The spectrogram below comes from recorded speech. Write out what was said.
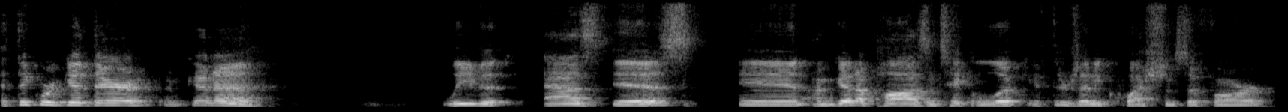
I think we're good there. I'm gonna leave it as is, and I'm gonna pause and take a look if there's any questions so far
